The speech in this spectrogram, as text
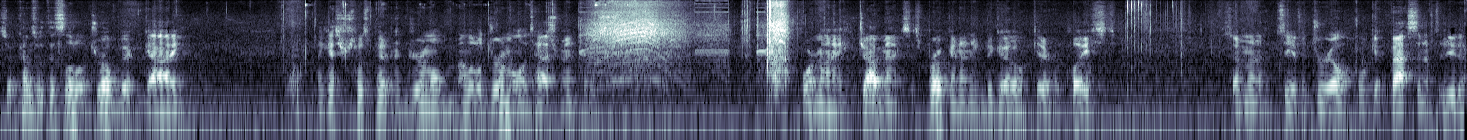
So it comes with this little drill bit guy. I guess you're supposed to put it in a Dremel. My little Dremel attachment is for my Job Max. It's broken. I need to go get it replaced. So I'm going to see if a drill will get fast enough to do that.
